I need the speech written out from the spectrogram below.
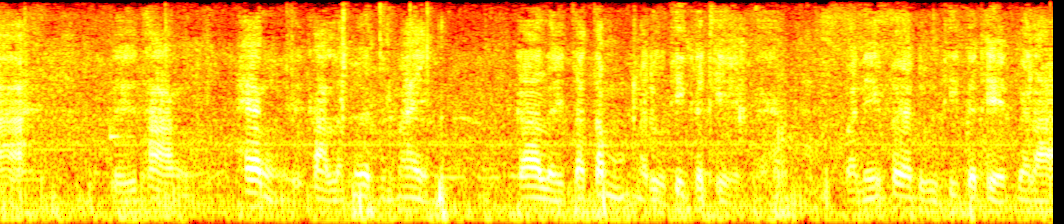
าหรือทางแพ่งหรือการละเมิดหรือไม่ ก็เลยจะต้องมาดูที่เกิดเหตุนะครับ วันนี้เพื่อดูที่เกิดเหตุเวลา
